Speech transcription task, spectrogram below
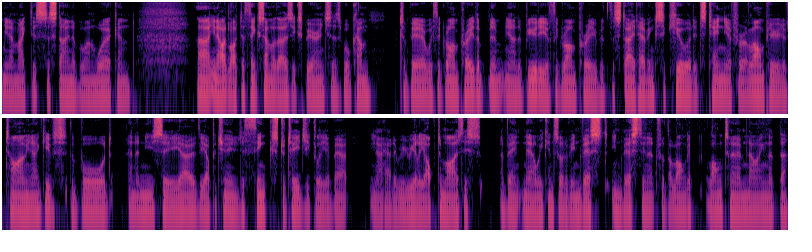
you know make this sustainable and work and. Uh, you know, I'd like to think some of those experiences will come to bear with the Grand Prix. The you know the beauty of the Grand Prix with the state having secured its tenure for a long period of time, you know, gives the board and a new CEO the opportunity to think strategically about you know how do we really optimise this event. Now we can sort of invest invest in it for the longer long term, knowing that the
